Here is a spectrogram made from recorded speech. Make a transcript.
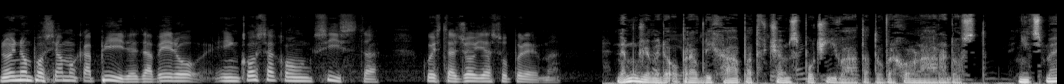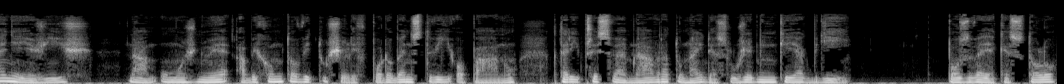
Noi non possiamo capire davvero in cosa consista questa gioia suprema. Nemůžeme doopravdy chápat, v čem spočívá tato vrcholná radost, Nicméně Ježíš nám umožňuje, abychom to vytušili v podobenství o pánu, který při svém návratu najde služebníky, jak bdí. Pozve je ke stolu,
